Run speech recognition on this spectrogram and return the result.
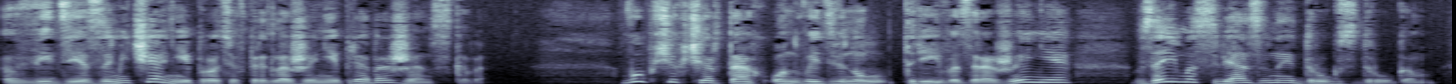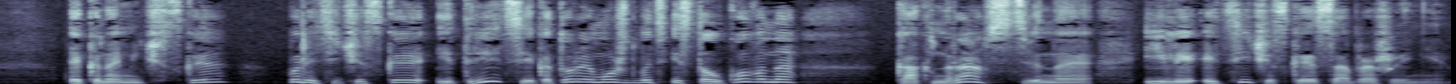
в виде замечаний против предложений Преображенского. В общих чертах он выдвинул три возражения, взаимосвязанные друг с другом. Экономическое, политическое и третье, которое может быть истолковано как нравственное или этическое соображение.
